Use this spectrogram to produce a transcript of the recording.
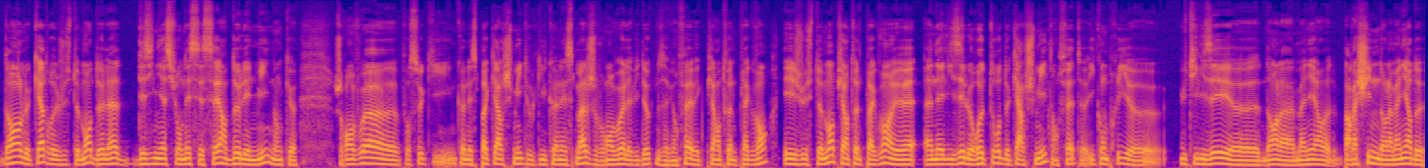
dans le cadre justement de la désignation nécessaire de l'ennemi. Donc je renvoie, pour ceux qui ne connaissent pas Carl Schmitt ou qui le connaissent mal, je vous renvoie à la vidéo que nous avions fait avec Pierre-Antoine Plaquevent. Et justement, Pierre-Antoine Plaquevent a analysé le retour de Carl Schmitt, en fait, y compris utilisé dans la manière, par la Chine dans la manière de,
